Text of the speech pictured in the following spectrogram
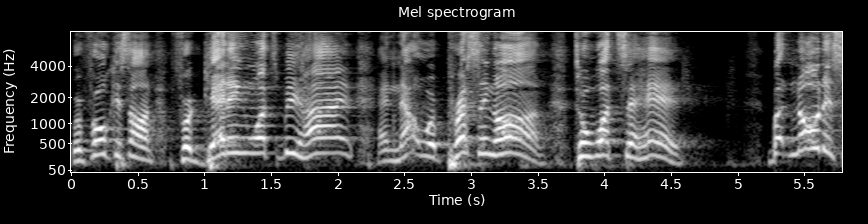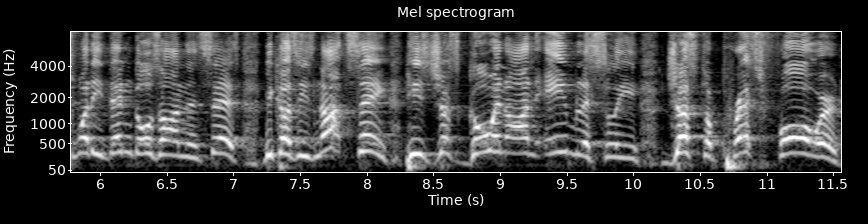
We're focused on forgetting what's behind, and now we're pressing on to what's ahead. But notice what he then goes on and says, because he's not saying he's just going on aimlessly just to press forward,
